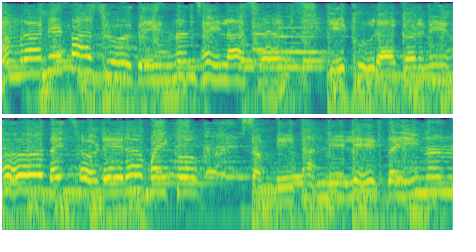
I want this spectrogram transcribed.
हाम्रा नेता सुध्रिन्न झैला छ। के कुरा गर्ने हो दै छोडेर मैको संविधान लेख्दैनन्।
